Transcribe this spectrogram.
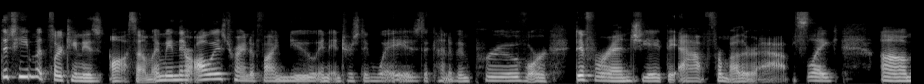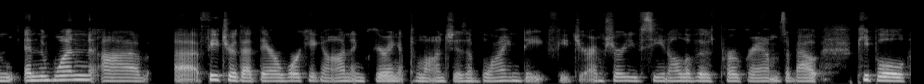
the team at Flirtini is awesome. I mean, they're always trying to find new and interesting ways to kind of improve or differentiate the app from other apps. Like, um, and one uh, uh, feature that they're working on and gearing up to launch is a blind date feature. I'm sure you've seen all of those programs about people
